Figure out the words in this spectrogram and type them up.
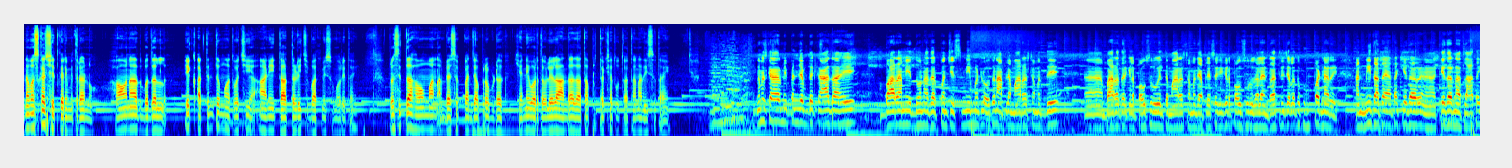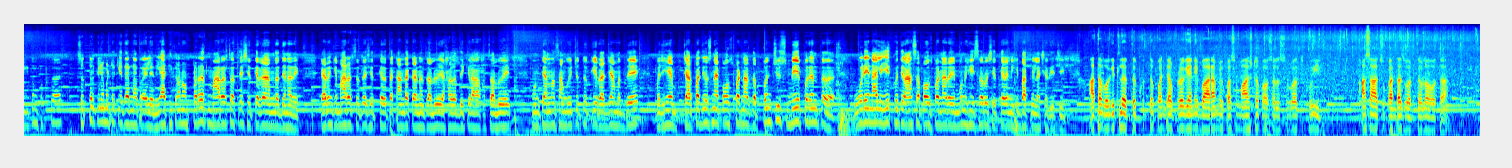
नमस्कार शेतकरी मित्रांनो हवामानात बदल एक अत्यंत महत्त्वाची आणि तातडीची बातमी समोर येत आहे. प्रसिद्ध हवामान अभ्यासक पंजाबराव डक यांनी वर्तवलेला अंदाज आता प्रत्यक्षात उतरताना दिसत आहे. नमस्कार मी पंजाब डक. आज आहे बारा मे दोन हजार पंचवीस. मी म्हटलं होतं ना आपल्या महाराष्ट्रामध्ये बारा तारखेला पाऊस सुरू होईल तर महाराष्ट्रामध्ये आपल्या सगळीकडे पाऊस सुरू झाला आणि रात्रीच्याला तर खूप पडणार आहे. आणि मी जात आहे आता केदार केदारनाथला. आता इथून फक्त सत्तर किलोमीटर केदारनाथ राहिले आणि या ठिकाणाहून परत महाराष्ट्रातल्या शेतकऱ्याला अंदाज देणार आहे. कारण की महाराष्ट्रातल्या शेतकऱ्याचा कांदा काढणं चालू आहे हळद देखील चालू आहे. म्हणून त्यांना सांगू इच्छितो की राज्यामध्ये म्हणजे हे चार पाच दिवस नाही पाऊस पडणार तर पंचवीस मे पर्यंत वडे नाले एक होतील असा पाऊस पडणार आहे. म्हणून ही सर्व शेतकऱ्यांनी ही बातमी लक्षात घ्यायची. आता बघितलं तर खुद्द पंजाब डग यांनी बारा मे पासून महाराष्ट्र पावसाला सुरुवात होईल असा अचूक अंदाज वर्तवला होता.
